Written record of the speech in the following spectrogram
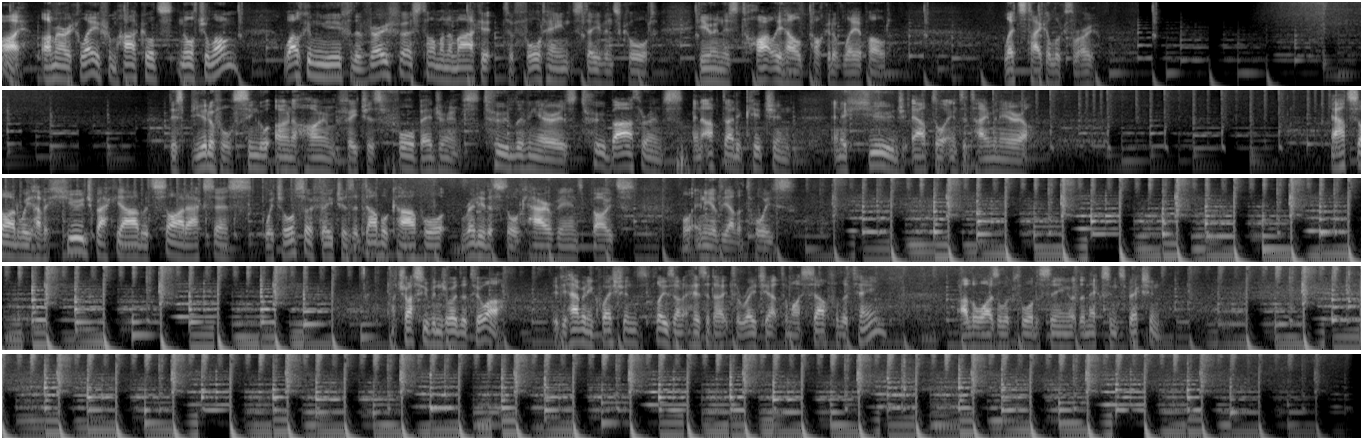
Hi, I'm Eric Lee from Harcourts North Geelong, welcoming you for the very first time on the market to 14 Stevens Court, here in this tightly held pocket of Leopold. Let's take a look through. This beautiful single owner home features four bedrooms, two living areas, two bathrooms, an updated kitchen, and a huge outdoor entertainment area. Outside we have a huge backyard with side access, which also features a double carport ready to store caravans, boats, or any of the other toys. I trust you've enjoyed the tour. If you have any questions, please don't hesitate to reach out to myself or the team. Otherwise, I look forward to seeing you at the next inspection.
